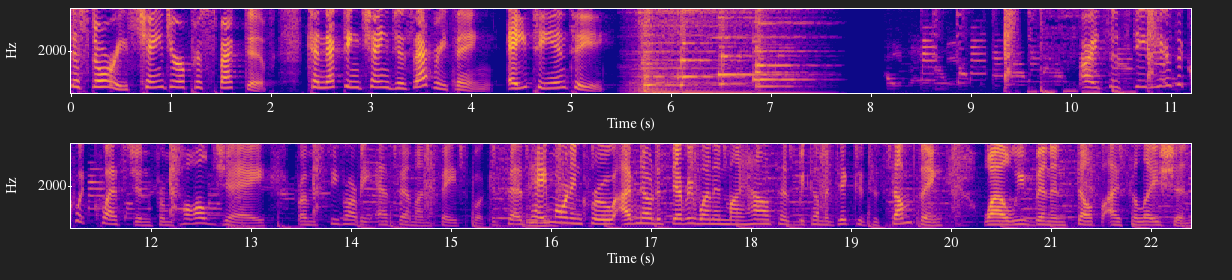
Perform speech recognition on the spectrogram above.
the stories, change your perspective. Connecting changes everything. AT&T. All right, so Steve, here's a quick question from Paul J from Steve Harvey FM on Facebook. It says, Hey, mm-hmm. morning crew, I've noticed everyone in my house has become addicted to something while we've been in self isolation.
